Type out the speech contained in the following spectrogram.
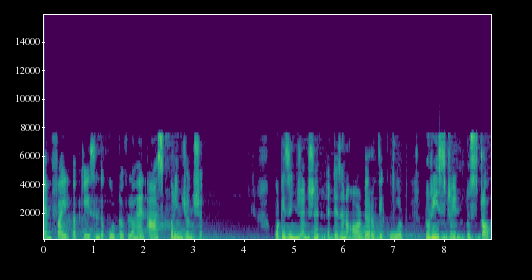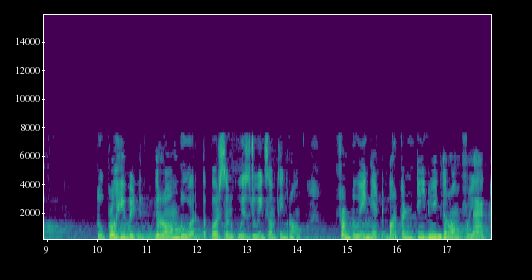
can file a case in the court of law and ask for injunction. What is injunction? It is an order of the court to restrain, to stop, to prohibit the wrongdoer, the person who is doing something wrong, from doing it or continuing the wrongful act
